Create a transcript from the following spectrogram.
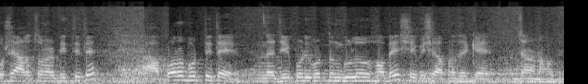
বসে আলোচনার ভিত্তিতে। পরবর্তীতে যে পরিবর্তনগুলো হবে, সে বিষয়ে আপনাদেরকে জানানো হবে।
